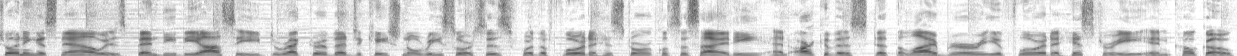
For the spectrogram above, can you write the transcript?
Joining us now is Ben DiBiase, Director of Educational Resources for the Florida Historical Society and archivist at the Library of Florida History in Cocoa.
